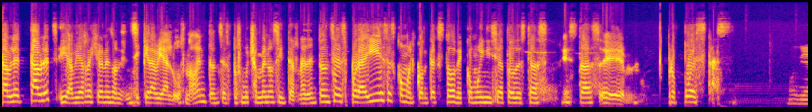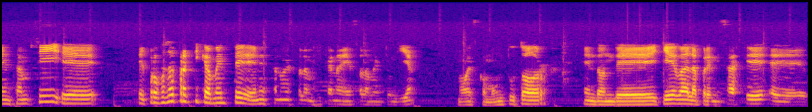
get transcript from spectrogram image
tablet, tablets y había regiones donde ni siquiera había luz, ¿no? Entonces pues mucho menos internet. Entonces por ahí ese es como el contexto de cómo inicia todas estas, estas eh, propuestas. Muy bien, Sam. Sí, eh, el profesor prácticamente en esta nueva escuela mexicana es solamente un guía, no es como un tutor en donde lleva el aprendizaje eh,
